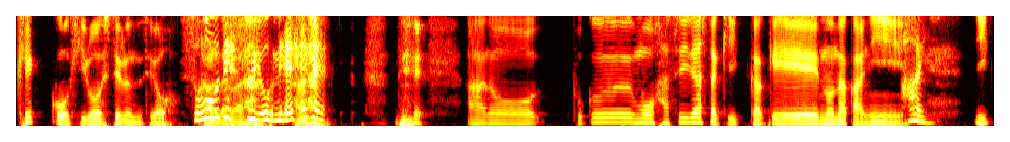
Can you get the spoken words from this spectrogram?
結構疲労してるんですよ。そうですよね。はいで、あのー僕も走り出したきっかけの中に、はい。一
